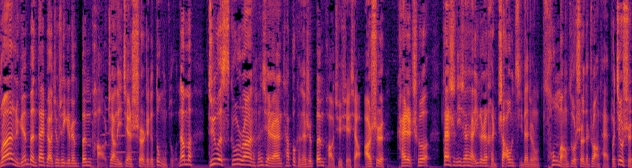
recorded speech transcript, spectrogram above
run 原本代表就是一个人奔跑这样的一件事儿，这个动作。那么 do a school run 很显然，他不可能是奔跑去学校，而是开着车。但是你想想，一个人很着急的这种匆忙做事的状态，不就是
